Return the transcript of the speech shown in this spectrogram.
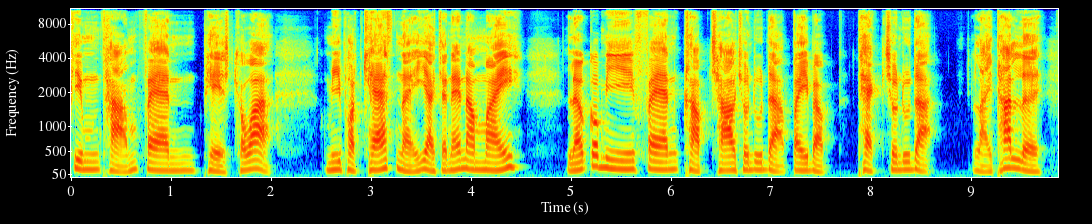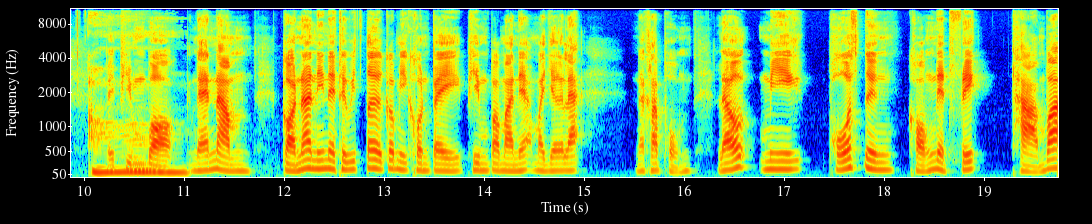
พิมพ์ถามแฟนเพจเขาว่า มีพอดแคสต์ไหนอยากจะแนะนำไหม แล้วก็มีแฟนคลับชาวชนดูดะไปแบบแท็กชนดูดะหลายท่านเลย ไปพิมพ์บอกแนะนำก่อนหน้านี้ในทวิตเตอร์ก็มีคนไปพิมพ์ประมาณเนี้ยมาเยอะแล้วนะครับผม แล้วมีโพสต์หนึ่งของ Netflix ถามว่า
